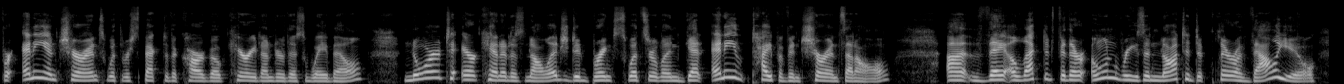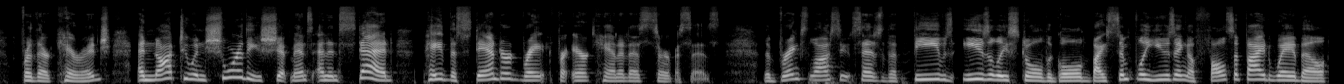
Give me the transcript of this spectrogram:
for any insurance with respect to the cargo carried under this waybill, nor to Air Canada's knowledge did Brinks Switzerland get any type of insurance at all. Uh, they elected for their own reason not to declare a value for their carriage and not to insure these shipments and instead paid the standard rate for Air Canada's services. The Brinks lawsuit says the thieves easily stole the gold by simply using a falsified waybill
